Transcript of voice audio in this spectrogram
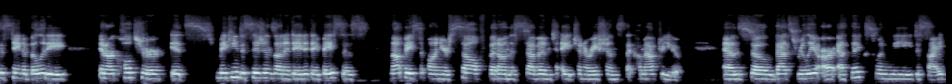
sustainability in our culture, it's making decisions on a day to day basis, not based upon yourself, but on the seven to eight generations that come after you. And so that's really our ethics when we decide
